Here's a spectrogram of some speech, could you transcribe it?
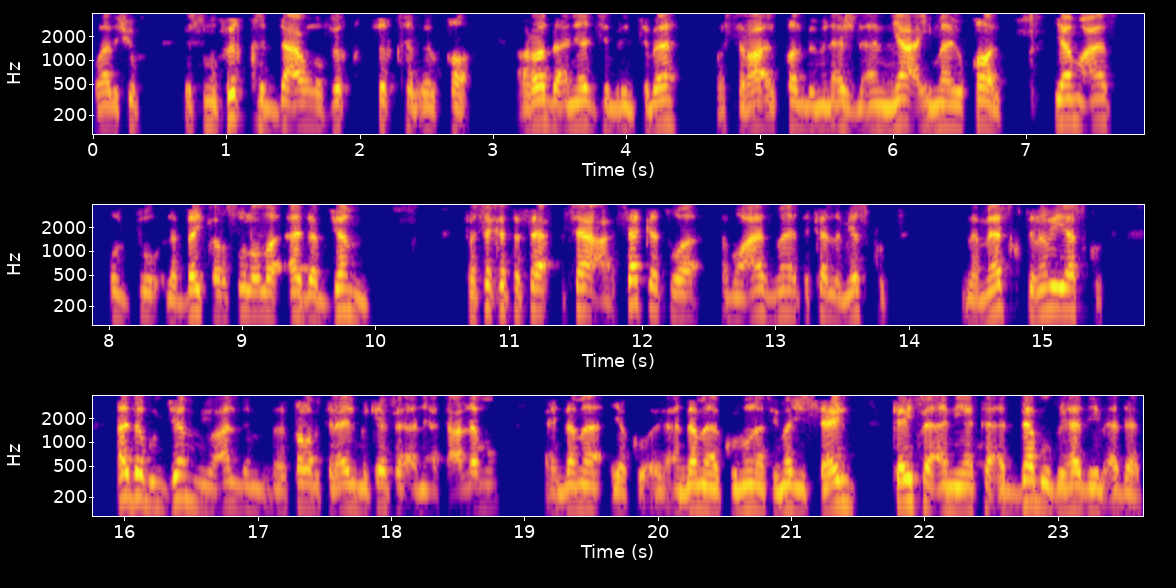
وهذا شوف اسمه فقه الدعوة وفقه فقه الإلقاء. أراد أن يجذب الانتباه واسترعاء القلب من أجل أن يعي ما يقال. يا معاذ قلت لبيك رسول الله أدب جم. فسكت ساعة سكت ومعاذ ما يتكلم يسكت. لما يسكت النبي يسكت. أدب جم يعلم طلبة العلم كيف أن يتعلموا عندما عندما يكونون في مجلس علم كيف أن يتأدبوا بهذه الأداب.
